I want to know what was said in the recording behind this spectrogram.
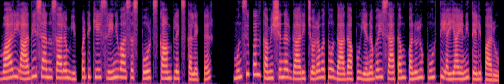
వారి ఆదేశానుసారం ఇప్పటికే Srinivasa sports complex collector municipal commissioner గారి చొరవతో దాదాపు ఎనభై శాతం పనులు పూర్తి అయ్యాయని తెలిపారు.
